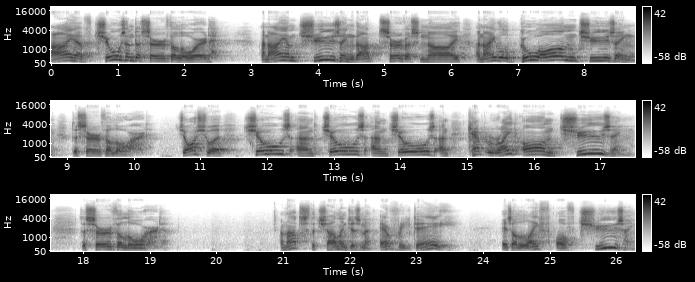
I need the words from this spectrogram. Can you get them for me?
I have chosen to serve the Lord, and I am choosing that service now, and I will go on choosing to serve the Lord. Joshua chose and chose and chose and kept right on choosing to serve the Lord. And that's the challenge, isn't it? Every day is a life of choosing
